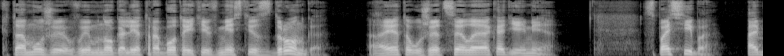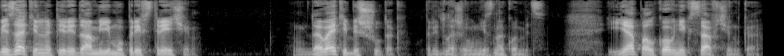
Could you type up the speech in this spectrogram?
К тому же вы много лет работаете вместе с Дронго, а это уже целая академия. Спасибо. Обязательно передам ему при встрече». «Давайте без шуток», — предложил незнакомец. «Я полковник Савченко.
